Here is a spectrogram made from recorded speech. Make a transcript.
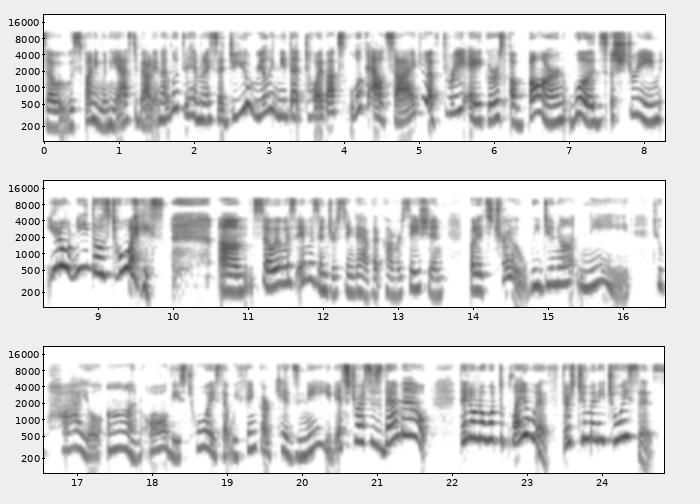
So it was funny when he asked about it, and I looked at him and I said, Do you really need that toy box? Look outside. You have three acres, a barn, woods, a stream. You don't need those toys. Um, so it was it was interesting to have that conversation, but it's true. We do not need to pile on all these toys that we think our kids need. It stresses them out. They don't know what to play with. There's too many choices.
